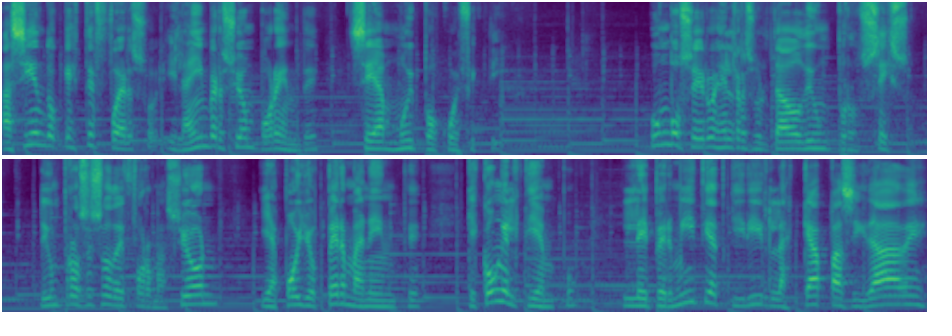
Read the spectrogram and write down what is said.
haciendo que este esfuerzo y la inversión por ende sea muy poco efectiva. Un vocero es el resultado de un proceso, de un proceso de formación y apoyo permanente que con el tiempo le permite adquirir las capacidades,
